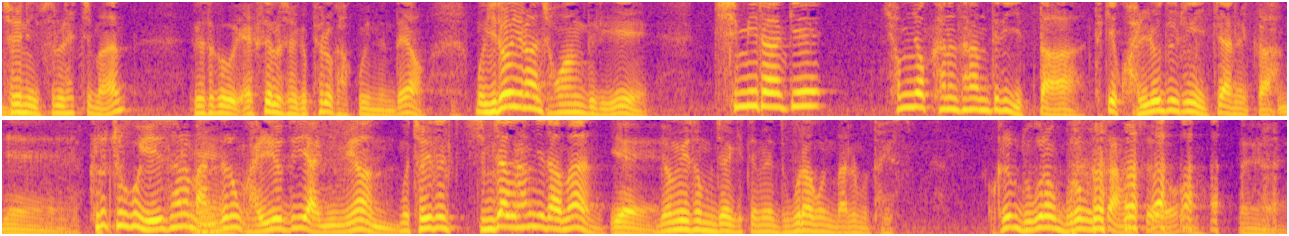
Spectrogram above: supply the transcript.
저희는 입수를 했지만 그래서 그 엑셀로 저희가 표를 갖고 있는데요. 뭐 이러이러한 정황들이 치밀하게 협력하는 사람들이 있다. 특히 관료들 중에 있지 않을까. 네. 그렇죠. 그 예산을 만드는 관료들이 아니면, 뭐 저희는 짐작을 합니다만 예. 명예훼손 문제이기 때문에 누구라고는 말을 못 하겠습니다. 그럼 누구라고 물어보지도 않았어요. 네.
